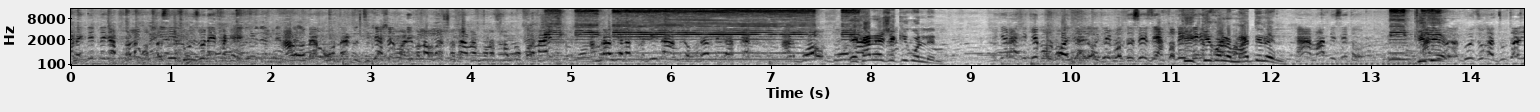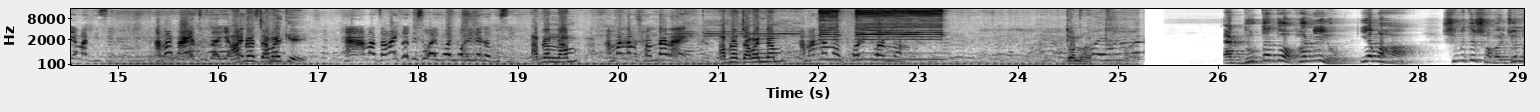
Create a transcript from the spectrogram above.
অনেকদিন থেকে ফলো করতেছি দুইজনেই থাকে। আর ওদের ওদের জিজ্ঞাসা করি বলে ওদের সাথে আমার কোনো সম্পর্ক নাই। আমরা ওখানে থাকি না আমি ওখানে থেকে আসে আর বউ এখানে এসে কি করলেন? এখানে এসে কি বলব? ওই যে- ওই বলতেছি যে এতদিন কি থেকে কি করলেন? মার দিলেন? হ্যাঁ মার দিছি তো। কি দিয়ে? দুই জুতা দিয়ে মার দিছি। আমার পায়ে জুতা দিয়ে মার আপনার দিছি। জামাইকে? হ্যাঁ আমার জামাইকে দিছি ওই ওই মহিলাকে দিছি আপনার নাম? আমার নাম সন্ধ্যা রায়। আপনার জামাইয়ের নাম? আমার নাম ফরিদ বর্মন। ধন্যবাদ। এক দুর্দান্ত অফার নিল ইয়ামাহা। সীমিত সময়ের জন্য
